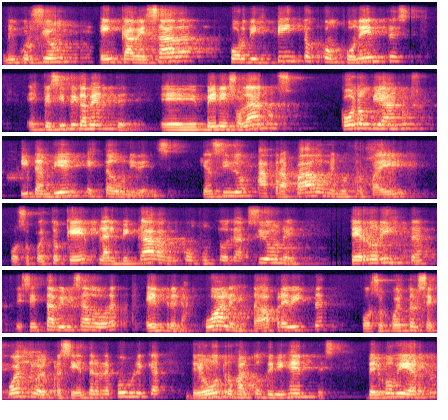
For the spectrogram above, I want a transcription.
Una incursión encabezada por distintos componentes específicamente eh, venezolanos, colombianos y también estadounidenses, que han sido atrapados en nuestro país, por supuesto que planificaban un conjunto de acciones terroristas, desestabilizadoras, entre las cuales estaba prevista, por supuesto, el secuestro del presidente de la República, de otros altos dirigentes del gobierno,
